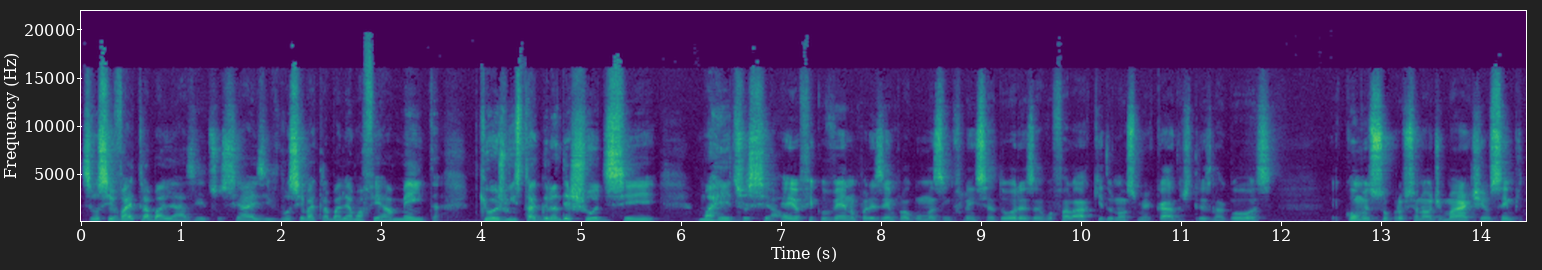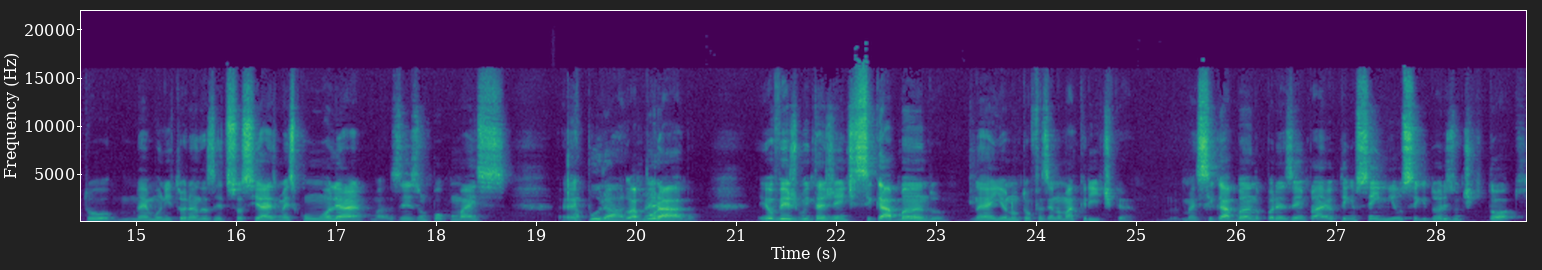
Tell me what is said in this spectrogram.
Se você vai trabalhar as redes sociais e você vai trabalhar uma ferramenta, porque hoje o Instagram deixou de ser uma rede social. É, eu fico vendo, por exemplo, algumas influenciadoras, eu vou falar aqui do nosso mercado de Três Lagoas, como eu sou profissional de marketing, eu sempre estou né, monitorando as redes sociais, mas com um olhar, às vezes, um pouco mais É, apurado. né? apurado. Eu vejo muita gente se gabando, né? E eu não estou fazendo uma crítica, mas se gabando, por exemplo, ah, eu tenho 100 mil seguidores no TikTok.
